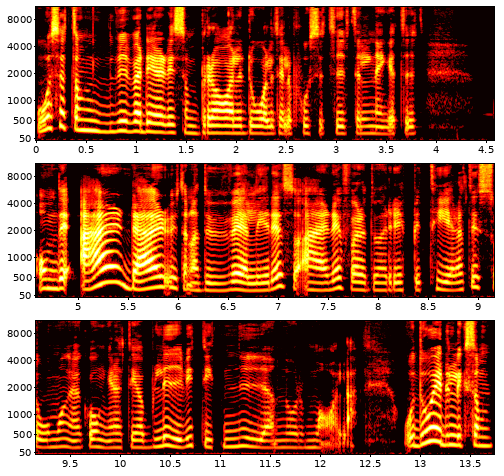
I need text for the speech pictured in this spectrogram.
Oavsett om vi värderar det som bra eller dåligt eller positivt eller negativt. Om det är där utan att du väljer det så är det för att du har repeterat det så många gånger att det har blivit ditt nya normala. Och då är du liksom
